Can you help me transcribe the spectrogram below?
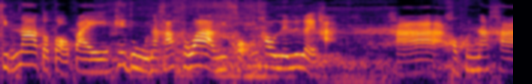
คลิปหน้าต่อๆไปให้ดูนะคะ เพราะว่ามีของเข้าเรื่อยๆค่ะ ค่ะ ขอบคุณนะคะ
